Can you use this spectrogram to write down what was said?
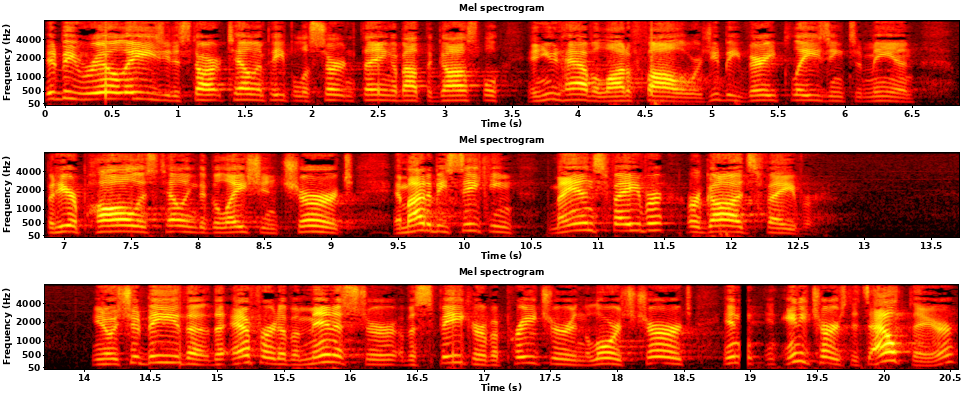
It'd be real easy to start telling people a certain thing about the gospel, and you'd have a lot of followers. You'd be very pleasing to men. But here, Paul is telling the Galatian church Am I to be seeking man's favor or God's favor? You know, it should be the, the effort of a minister, of a speaker, of a preacher in the Lord's church, in, in any church that's out there,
